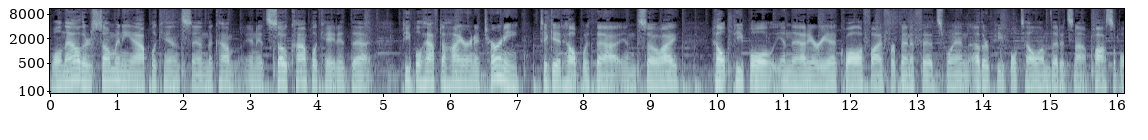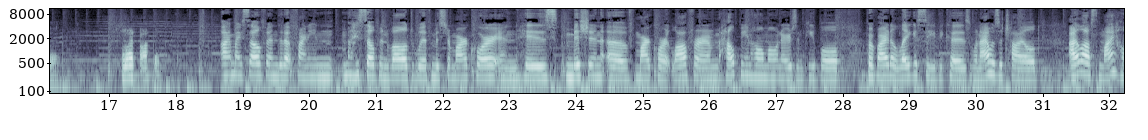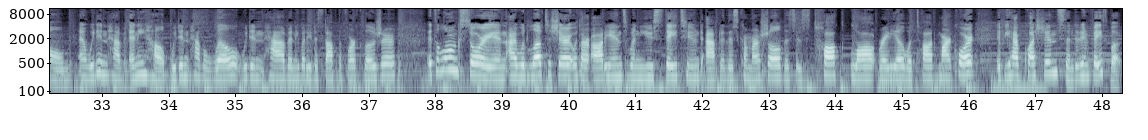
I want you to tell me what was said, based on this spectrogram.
Well, now there's so many applicants, and the com- and it's so complicated that people have to hire an attorney to get help with that. And so I help people in that area qualify for benefits when other people tell them that it's not possible. Well, that's awesome. I myself ended up finding myself involved with Mr. Marquardt and his mission of Marquardt Law Firm, helping homeowners and people provide a legacy because when I was a child, I lost my home and we didn't have any help. We didn't have a will, we didn't have anybody to stop the foreclosure. It's a long story, and I would love to share it with our audience when you stay tuned after this commercial. This is Talk Law Radio with Todd Marquardt. If you have questions, send it in Facebook.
